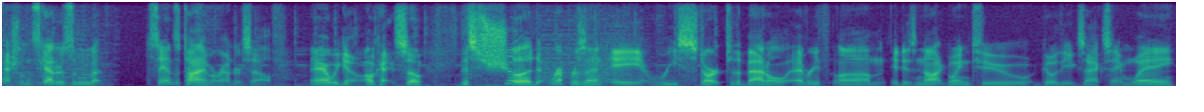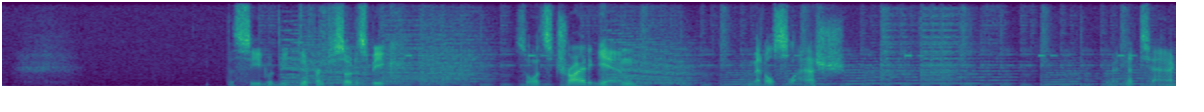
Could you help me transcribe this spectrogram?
Ashlynn scatters some sands of time around herself. There we go. Okay, so this should represent a restart to the battle. Every um, it is not going to go the exact same way. The seed would be different, so to speak. So let's try it again. Metal Slash. Go ahead and attack.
